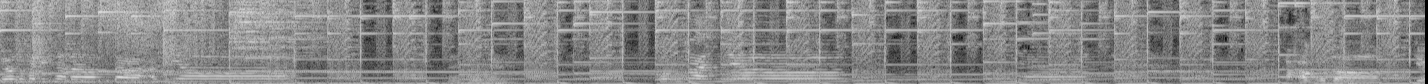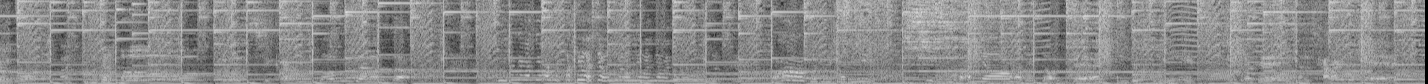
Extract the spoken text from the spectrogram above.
뼈가사리 나왔다. 안녕. 곰도 안녕. 안녕. 아고다 뛰어고 안녕 그렇지 강민 너무 잘한다 아 그리고 이사님 지금도 안녕 있어 이제 공이 친구들한테 인사를 잘하겠대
